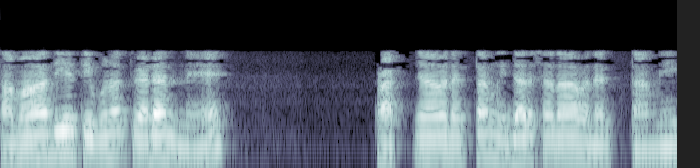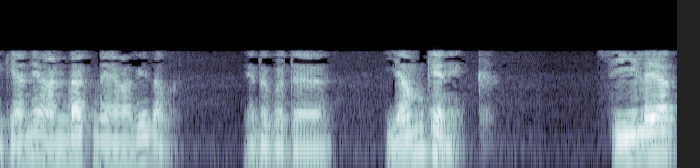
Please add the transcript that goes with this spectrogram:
සමාධිය තිබුණත් වැඩන්නේ ප්‍රඥාව නැත්තම් විදර්ශනාව නැත්තම් මේ කියන්නේ අණ්ඩක් නෑ වගේ තමයි. එතකොට යම් කෙනෙක් සීලයක්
